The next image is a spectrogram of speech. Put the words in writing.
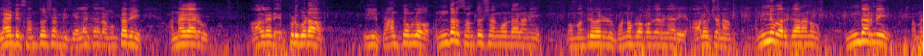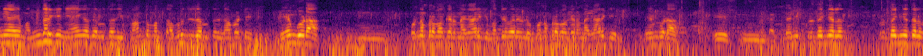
ఇలాంటి సంతోషం మీకు ఎల్లకాలం ఉంటుంది? అన్నగారు ఆల్రెడీ ఎప్పుడు కూడా ఈ ప్రాంతంలో అందరూ సంతోషంగా ఉండాలని మా మంత్రివర్యులు పొన్నం ప్రభాకర్ గారి ఆలోచన అన్ని వర్గాలను అందరినీ సమన్యాయం అందరికీ న్యాయంగా జరుగుతుంది ఈ ప్రాంతం అంతా అభివృద్ధి జరుగుతుంది కాబట్టి మేము కూడా పొన్నం ప్రభాకర్ అన్న గారికి మంత్రివర్యులు పొన్నం ప్రభాకర్ అన్న గారికి మేము కూడా ఈ దాన్ని దానికి కృతజ్ఞతలు కృతజ్ఞతలు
